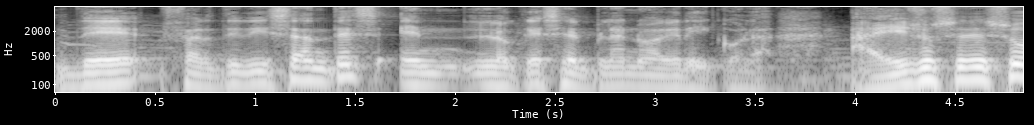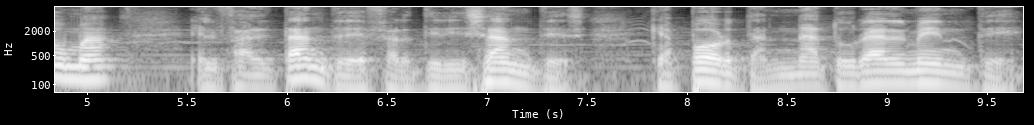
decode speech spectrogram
de fertilizantes en lo que es el plano agrícola. A ello se le suma el faltante de fertilizantes que aportan naturalmente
